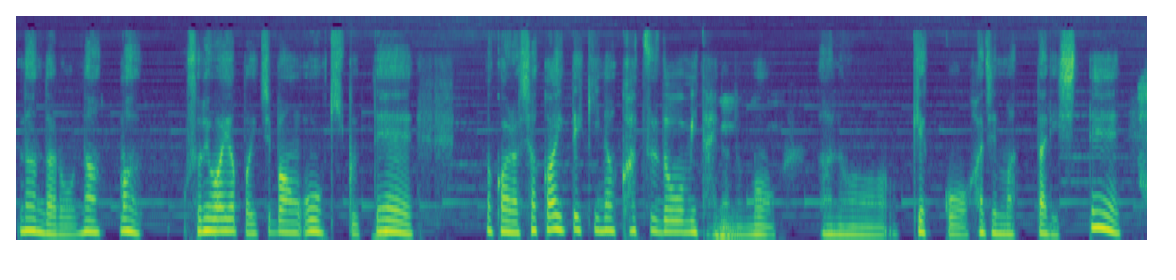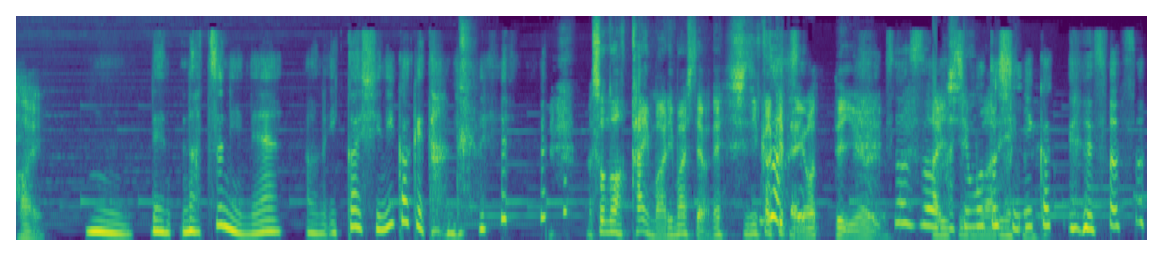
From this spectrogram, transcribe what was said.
なんだろうな。まあ、それはやっぱ一番大きくて、だから社会的な活動みたいなのも、あの、結構始まったりして、はい。うん。で、夏にね、あの、一回死にかけたんだね。その回もありましたよね。死にかけたよっていう。そうそう、橋本死にかけ、そうそう、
